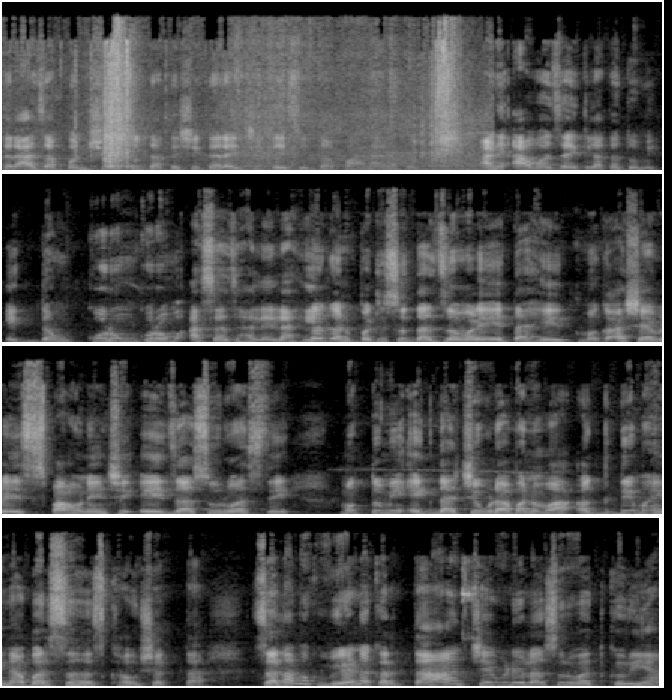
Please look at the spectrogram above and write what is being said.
तर आज आपण शेवसुद्धा कशी करायची ते सुद्धा पाहणार आहोत. आणि आवाज ऐकला का तुम्ही? एकदम कुरुम कुरुम असा झालेला आहे. गणपती सुद्धा जवळ येत आहेत. मग अशा वेळेस पाहुण्यांची एजा जा सुरू असते. मग तुम्ही एकदा चिवडा बनवा. अगदी महिनाभर सहज खाऊ शकता. चला मग वेळ न करता आजच्या व्हिडिओला सुरुवात करूया.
